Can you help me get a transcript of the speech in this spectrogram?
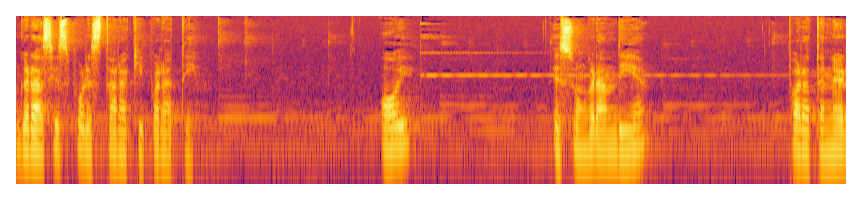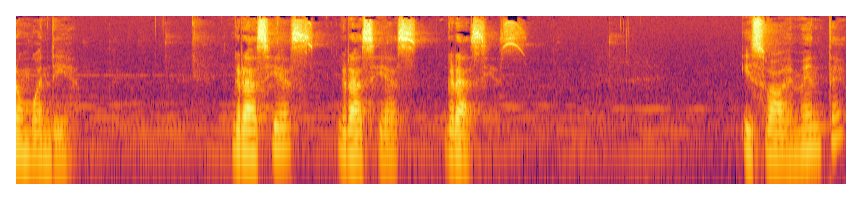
Gracias por estar aquí para ti. Hoy es un gran día para tener un buen día. Gracias, gracias, gracias. Y suavemente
